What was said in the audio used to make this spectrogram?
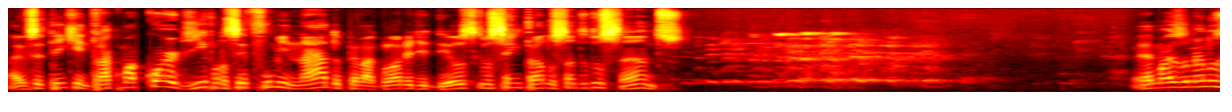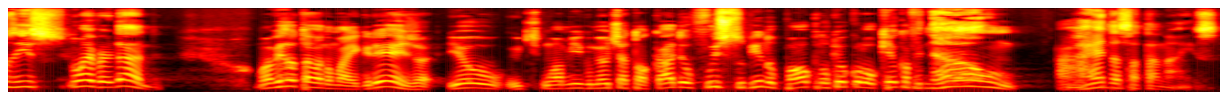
Aí você tem que entrar com uma cordinha para não ser fulminado pela glória de Deus que você entrar no Santo dos Santos. É mais ou menos isso, não é verdade? Uma vez eu estava numa igreja, eu, um amigo meu tinha tocado, eu fui subir no palco, no que eu coloquei, eu falei, não, arreda Satanás.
